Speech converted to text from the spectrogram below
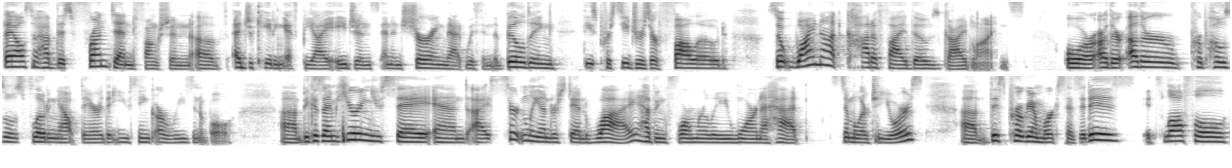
they also have this front end function of educating FBI agents and ensuring that within the building, these procedures are followed. So, why not codify those guidelines? Or are there other proposals floating out there that you think are reasonable? Uh, because I'm hearing you say, and I certainly understand why, having formerly worn a hat similar to yours, uh, this program works as it is, it's lawful,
